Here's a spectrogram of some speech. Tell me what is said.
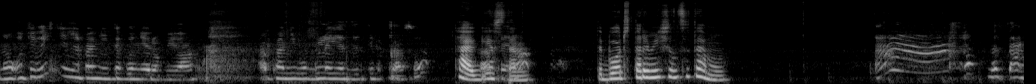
No oczywiście, że pani tego nie robiła. A pani w ogóle jest z tych czasów? Tak, A jestem. teraz? To było 4 miesiące temu. No tak,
